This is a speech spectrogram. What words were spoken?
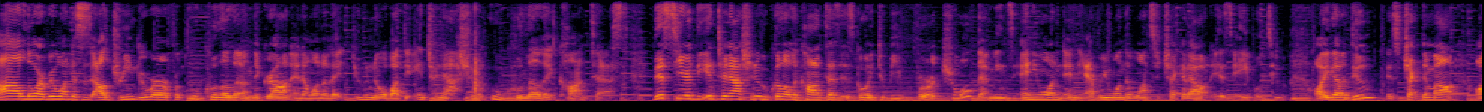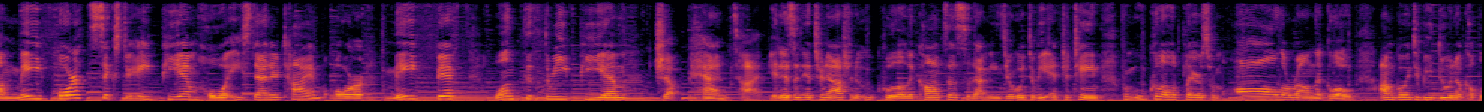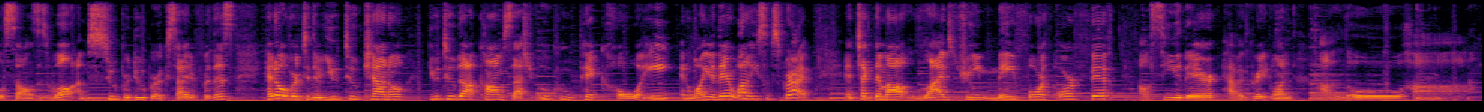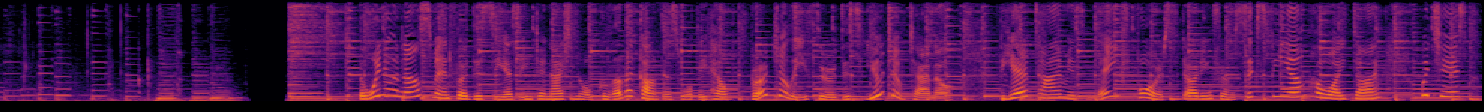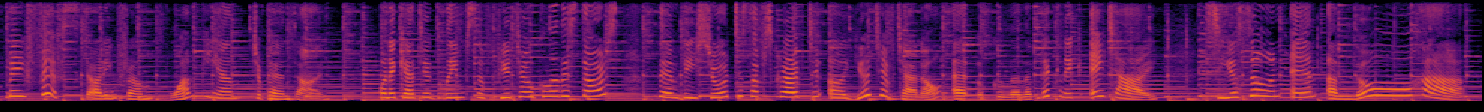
Hello everyone, this is Aldrine Guerrero from Ukulele Underground and I want to let you know about the International Ukulele Contest. This year, the International Ukulele Contest is going to be virtual. That means anyone and everyone that wants to check it out is able to. All you gotta do is check them out on May 4th, 6 to 8 p.m. Hawaii Standard Time or May 5th, 1 to 3 p.m. Japan time. It is an international ukulele contest, so that means you're going to be entertained from ukulele players from all around the globe. I'm going to be doing a couple songs as well. I'm super duper excited for this. Head over to their YouTube channel, youtube.com slash ukupikhawaii, and while you're there, why don't you subscribe? And check them out live stream May 4th or 5th. I'll see you there. Have a great one. Aloha. The winner announcement for this year's International Ukulele Contest will be held virtually through this YouTube channel. The air time is May 4th starting from 6 p.m. Hawaii time, which is May 5th starting from 1 p.m. Japan time. Want to catch a glimpse of future ukulele stars? Then be sure to subscribe to our YouTube channel at Ukulele Picnic HI. See you soon and aloha!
